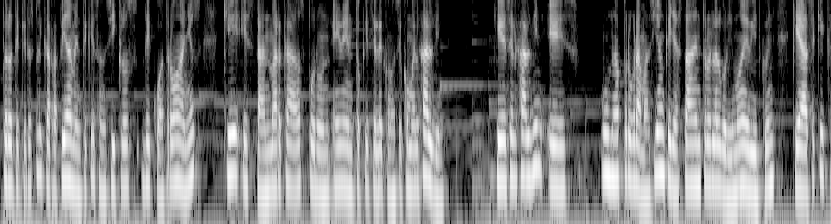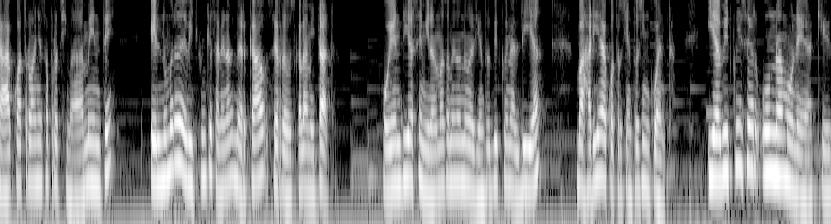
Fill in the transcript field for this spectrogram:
pero te quiero explicar rápidamente que son ciclos de cuatro años que están marcados por un evento que se le conoce como el halving. ¿Qué es el halving? Es una programación que ya está dentro del algoritmo de Bitcoin que hace que cada cuatro años aproximadamente el número de Bitcoin que salen al mercado se reduzca a la mitad. Hoy en día se miran más o menos 900 Bitcoin al día, bajaría a 450 y a Bitcoin ser una moneda que,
